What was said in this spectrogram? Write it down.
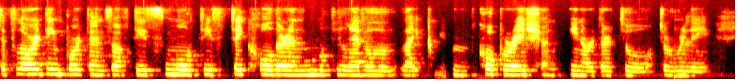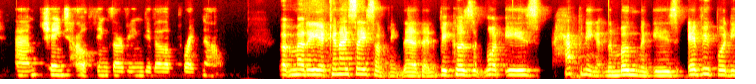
the floor the importance of this multi-stakeholder and multi-level like mm, cooperation in order to, to really um, change how things are being developed right now. But Maria, can I say something there then? Because what is happening at the moment is everybody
